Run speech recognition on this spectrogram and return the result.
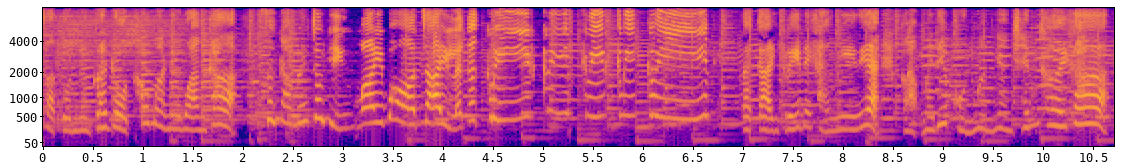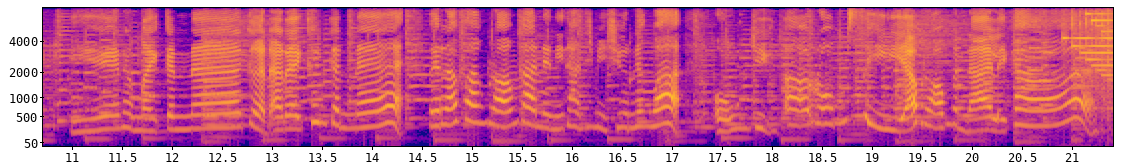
สัตว์ตัวหนึ่งกระโดดเข้ามาในวังค่ะ ซึ่งทำให้เจ้าหญิงไม่พอใจและก็กรีดกรีดกรีดกรีดกรีดแต่การกรี๊ดในครั้งนี้เนี่ยกลับไม่ได้ผลเหมือนอย่างเช่นเคยค่ะ เอ๊ะทำไมกันนะเกิดอะไรขึ้นกันแน่ไปรับฟังพร้อมกันในนิทานที่มีชื่อเรื่องว่า องค์หญิงอารมณ์เสียพร้อมกันได้เลยค่ะ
